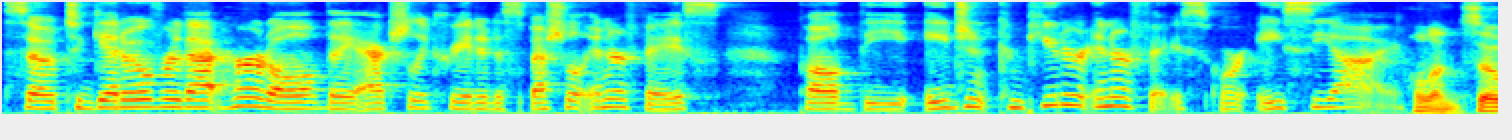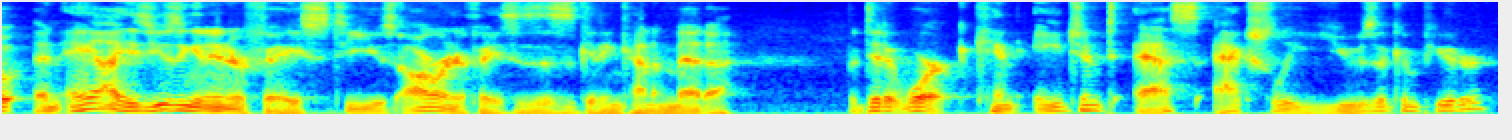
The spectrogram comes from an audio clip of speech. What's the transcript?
So to get over that hurdle, they actually created a special interface called the Agent Computer Interface or ACI. Hold on. So an AI is using an interface to use our interfaces. This is getting kind of meta. But did it work? Can Agent S actually use a computer?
